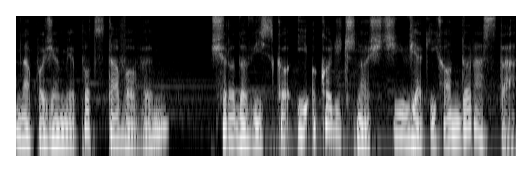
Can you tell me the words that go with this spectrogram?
na poziomie podstawowym środowisko i okoliczności, w jakich on dorasta,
